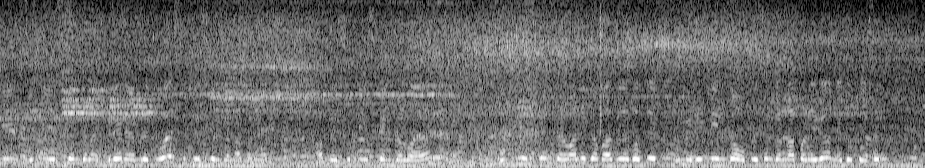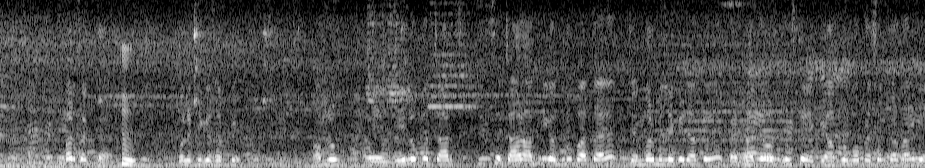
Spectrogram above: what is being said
कि सिटी स्कैन करना ब्रेन हेमरेज हुआ है सिटी स्कैन करना पड़ेगा। हमने सिटी स्कैन करवाया। सिटी स्कैन करवाने के बाद ये बोलते हैं कि इमीडिएटली इनका ऑपरेशन करना पड़ेगा नहीं तो पेशेंट मर सकता है। बोले ठीक है सर हम लोग ये लोग को चार, तीन से चार आदमी का ग्रुप आता है चैम्बर में लेके जाते हैं, बैठाते हैं और पूछते हैं कि आप लोग ऑपरेशन करवाएँगे।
